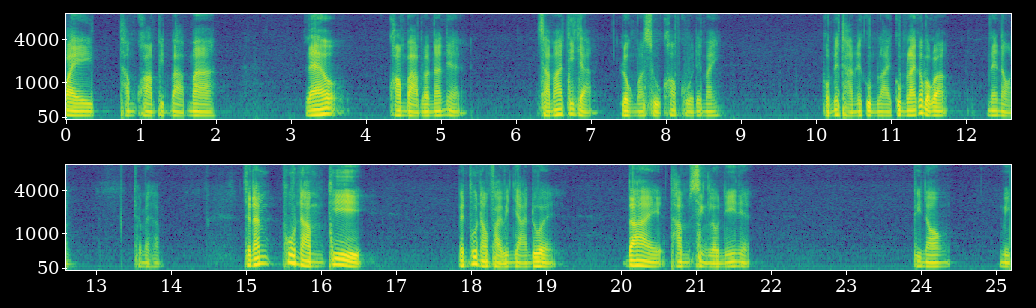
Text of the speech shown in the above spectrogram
ไปทำความผิดบาปมา แล้วความบาปเหล่านั้นเนี่ยสามารถที่จะลงมาสู่ครอบครัวได้ไหม ผมได้ถามในกลุ่มไลน์กลุ่มไลน์ก็บอกว่าแน่นอนใช่ไหมครับ ฉะนั้นผู้นำที่เป็นผู้นำฝ่ายวิญญาณด้วย ได้ทำสิ่งเหล่านี้เนี่ยพี่น้อง มี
